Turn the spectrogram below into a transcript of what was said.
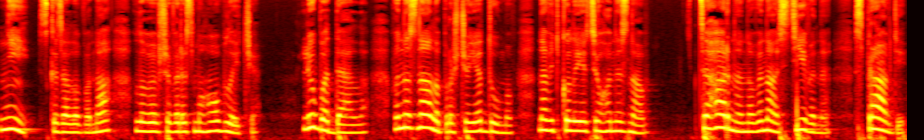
Ні, сказала вона, вловивши вираз мого обличчя. Люба Делла, вона знала, про що я думав, навіть коли я цього не знав. Це гарна новина, Стівене. Справді,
